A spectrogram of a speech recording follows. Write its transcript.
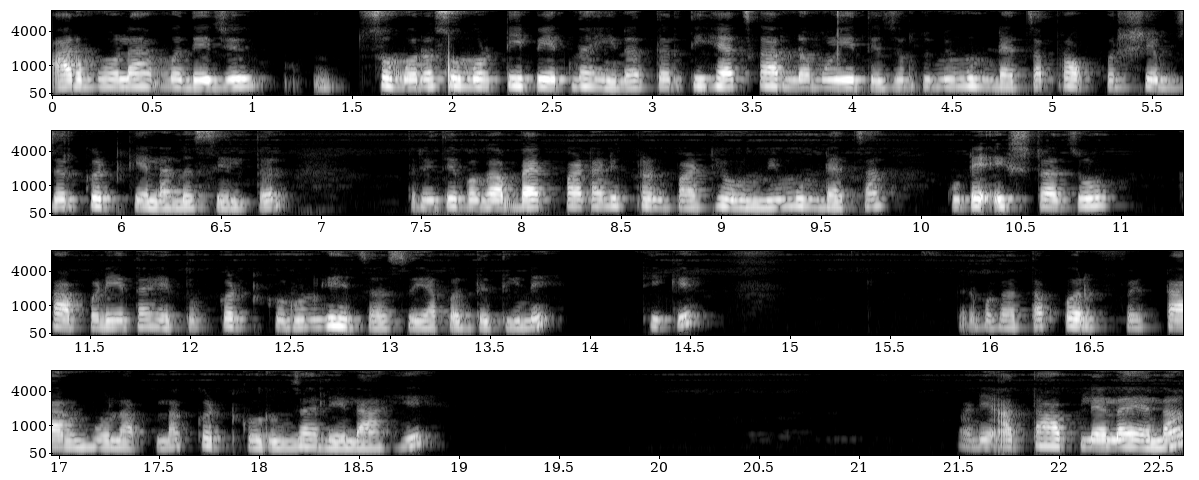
आर्मोलामध्ये जे समोरासमोर टीप येत नाही ना तर ती ह्याच कारणामुळे येते. जर तुम्ही मुंड्याचा प्रॉपर शेप जर कट केला नसेल तर तर इथे बघा बॅक पार्ट आणि फ्रंट पार्ट ठेवून मी मुंड्याचा कुठे एक्स्ट्रा जो कापड येत आहे तो कट करून घ्यायचा असं या पद्धतीने. ठीक आहे? तर बघा आता परफेक्ट आर्महोल आपला कट करून झालेला आहे. आणि आता आपल्याला याला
